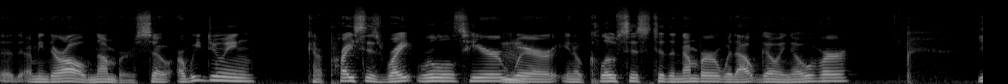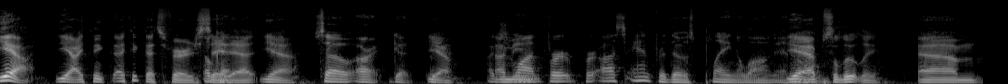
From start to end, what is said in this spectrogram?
Uh, I mean, they're all numbers. So are we doing kind of prices right rules here, Mm. where you know closest to the number without going over? Yeah, yeah, I think I think that's fair to say Okay. that. Yeah, So all right, good. yeah. I just want for for us and for those playing along at Yeah, home. absolutely. Um,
